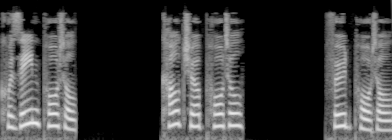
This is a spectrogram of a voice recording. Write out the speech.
Cuisine portal Culture portal Food portal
